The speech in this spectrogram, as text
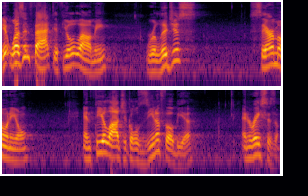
It was, in fact, if you'll allow me, religious, ceremonial, and theological xenophobia and racism.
